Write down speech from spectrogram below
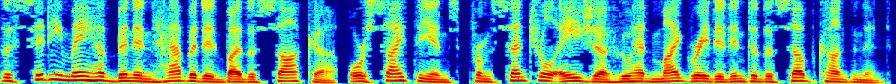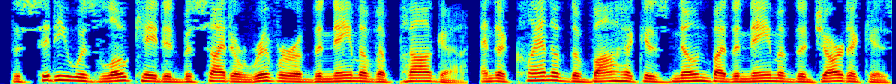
The city may have been inhabited by the Saka, or Scythians, from Central Asia who had migrated into the subcontinent. The city was located beside a river of the name of Apaga, and a clan of the Vahikas known by the name of the Jartikas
